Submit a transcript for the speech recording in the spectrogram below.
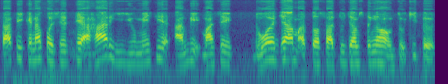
Tapi kenapa setiap hari you mesti ambil masa 2 jam atau 1 jam setengah untuk kita?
